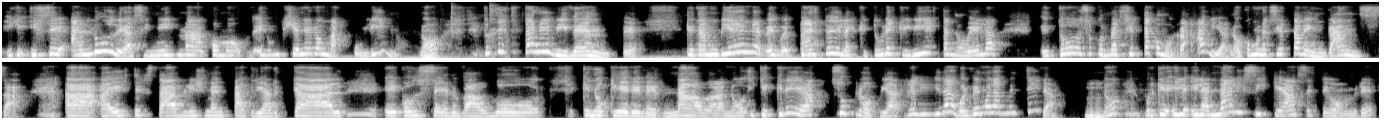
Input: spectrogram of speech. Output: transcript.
y, se alude a sí misma como en un género masculino, ¿no? Mm. Entonces es tan evidente que también eh, parte de la escritura, escribí esta novela, eh, todo eso con una cierta como rabia, ¿no? Como una cierta venganza a, este establishment patriarcal, eh, conservador, que no quiere ver nada, ¿no? Y que crea su propia realidad. Volvemos a las mentiras. Mm. ¿No? Porque el, el, análisis que hace este hombre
